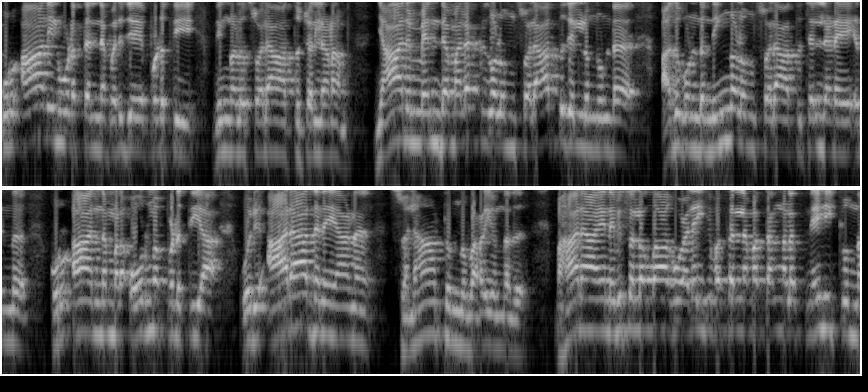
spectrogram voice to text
ഖുർആാനിലൂടെ തന്നെ പരിചയപ്പെടുത്തി നിങ്ങൾ സ്വലാത്ത് ചൊല്ലണം. ഞാനും എന്റെ മലക്കുകളും സ്വലാത്ത് ചെല്ലുന്നുണ്ട്. അതുകൊണ്ട് നിങ്ങളും സ്വലാത്ത് ചെല്ലണേ എന്ന് ഖുർആൻ നമ്മളെ ഓർമ്മപ്പെടുത്തിയ ഒരു ആരാധനയാണ് സ്വലാത്ത് എന്ന് പറയുന്നത്. മഹാനായ നബി സല്ലല്ലാഹു അലൈഹി വസല്ലമ തങ്ങളെ സ്നേഹിക്കുന്ന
